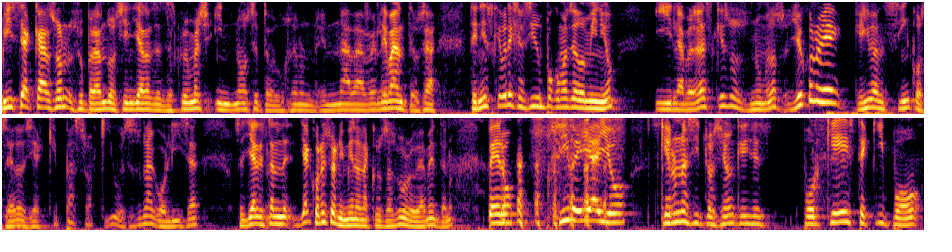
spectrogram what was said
Viste a Carson superando 100 yardas desde scrimmage y no se tradujeron en nada relevante. O sea, tenías que haber ejercido un poco más de dominio. Y la verdad es que esos números, yo cuando vi que iban 5-0, decía, ¿qué pasó aquí? Eso es una goliza. O sea, ya le están, ya con eso eliminan a Cruz Azul, obviamente, ¿no? Pero sí veía yo que era una situación que dices, ¿por qué este equipo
